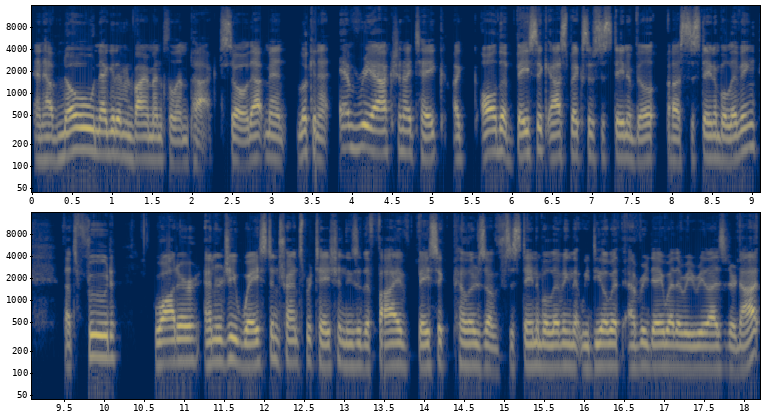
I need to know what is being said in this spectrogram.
and have no negative environmental impact. So that meant looking at every action I take, like all the basic aspects of sustainable uh, sustainable living. That's food, water, energy, waste, and transportation. These are the five basic pillars of sustainable living that we deal with every day, whether we realize it or not.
